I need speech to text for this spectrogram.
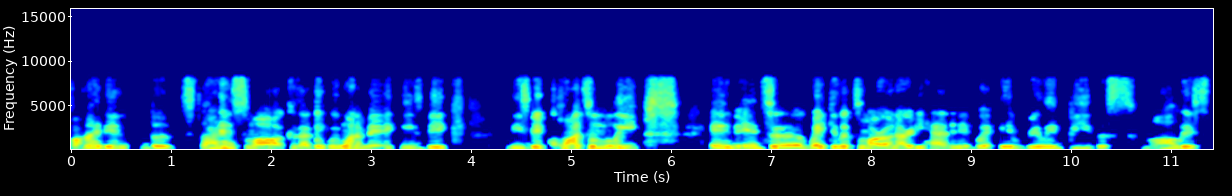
finding the starting small because i think we want to make these big these big quantum leaps and into waking up tomorrow and already having it, but it really be the smallest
